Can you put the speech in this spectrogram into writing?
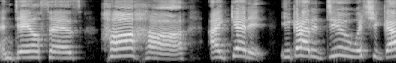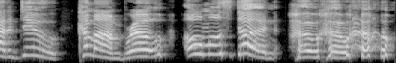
and Dale says, Ha ha, I get it. You gotta do what you gotta do. Come on, bro. Almost done. Ho, ho, ho.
